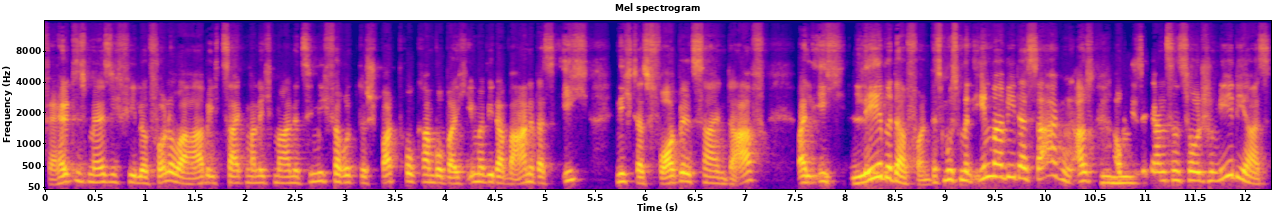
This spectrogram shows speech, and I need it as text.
verhältnismäßig viele Follower habe. Ich zeige manchmal ein ziemlich verrücktes Sportprogramm, wobei ich immer wieder warne, dass ich nicht das Vorbild sein darf, weil ich lebe davon. Das muss man immer wieder sagen. Aus, mhm. Auch diese ganzen Social Medias,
